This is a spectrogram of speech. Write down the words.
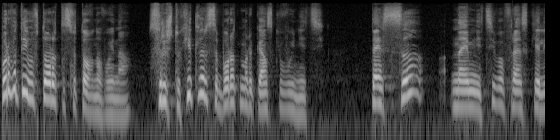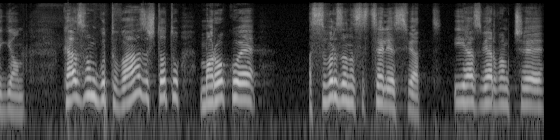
Първата и във Втората световна война срещу Хитлер се борят мароккански войници. Те са наемници във Френския легион. Казвам го това, защото Марокко е свързана с целия свят. И аз вярвам, че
